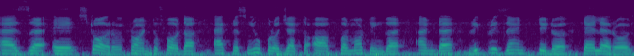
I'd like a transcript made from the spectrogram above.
as a storefront for the actress' new project of promoting and represented tailors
